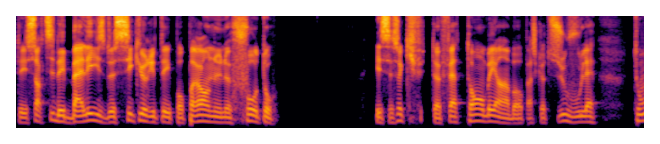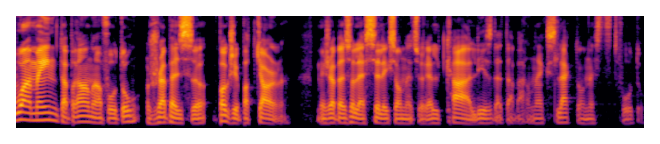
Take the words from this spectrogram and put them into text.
tu es sorti des balises de sécurité pour prendre une photo, et c'est ça qui te fait tomber en bas parce que tu voulais toi-même te prendre en photo, j'appelle ça, pas que j'ai pas de cœur, mais j'appelle ça la sélection naturelle, calice de tabarnak, slack ton astuce de photo.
